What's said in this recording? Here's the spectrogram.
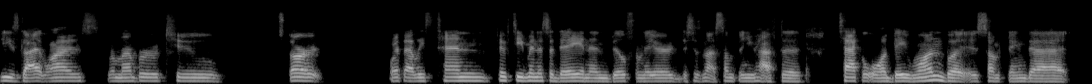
these guidelines, remember to start with at least 10, 15 minutes a day and then build from there. This is not something you have to tackle on day one, but it's something that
